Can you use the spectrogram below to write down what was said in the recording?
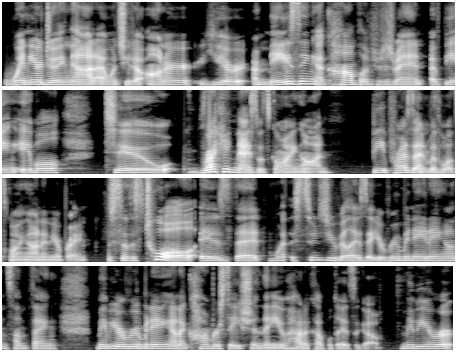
when you're doing that i want you to honor your amazing accomplishment of being able to recognize what's going on, be present with what's going on in your brain. So, this tool is that as soon as you realize that you're ruminating on something, maybe you're ruminating on a conversation that you had a couple days ago. Maybe you're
